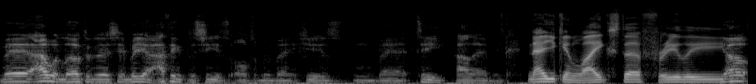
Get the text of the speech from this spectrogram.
man, I would love to do that shit. But yeah, I think that she is ultimate bad. She is mm, bad. T, holla at me. Now you can like stuff freely. Yo,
